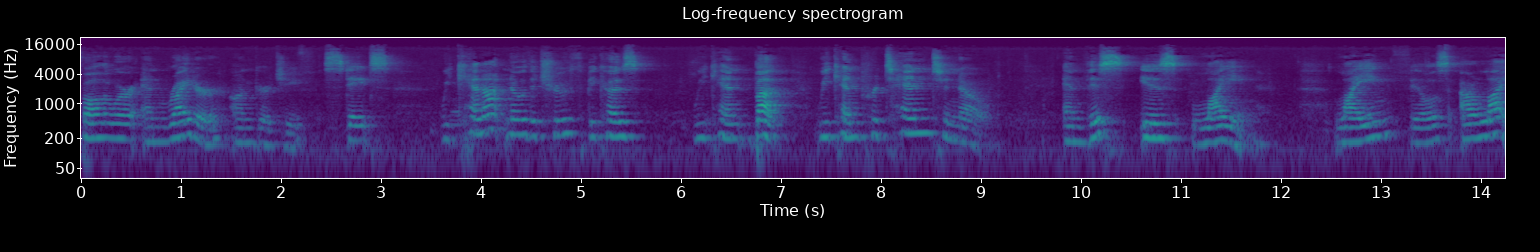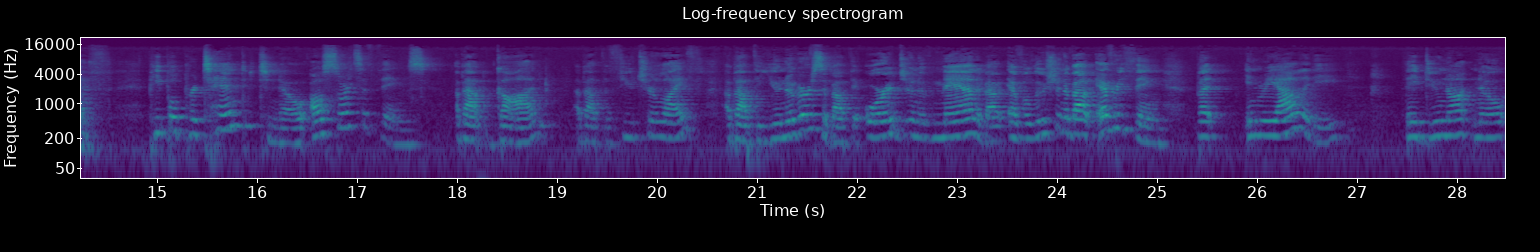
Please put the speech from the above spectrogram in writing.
follower and writer on Gurdjieff, states, we cannot know the truth because we can, but we can pretend to know. And this is lying. Lying fills our life. People pretend to know all sorts of things about God, about the future life, about the universe, about the origin of man, about evolution, about everything. But in reality, they do not know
